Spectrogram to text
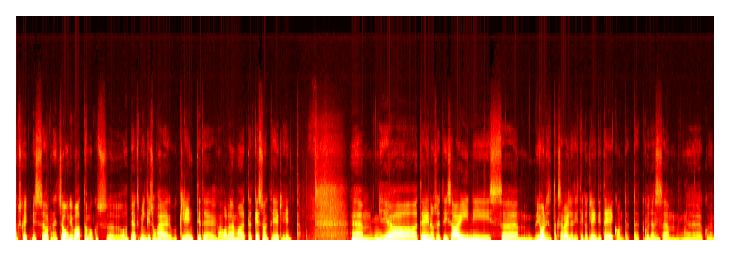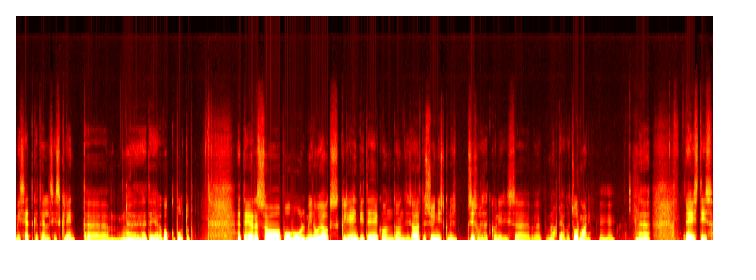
ükskõik mis organisatsiooni vaatama, kus äh, peaks mingi suhe klientidega mm -hmm. olema, et, et kes on teie klient ja teenuse disainis ähm, joonistatakse välja tihti ka kliendi teekond, et, et kuidas mm, -hmm. mis hetkedel siis klient teiega kokku puutub et ERSO puhul minu jaoks kliendi teekond on siis alates sünnist kuni sisuliselt kuni siis noh, peaaegu et surmani mm. -hmm. Eestis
